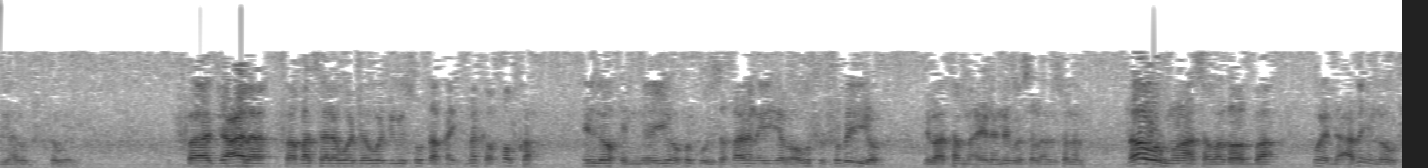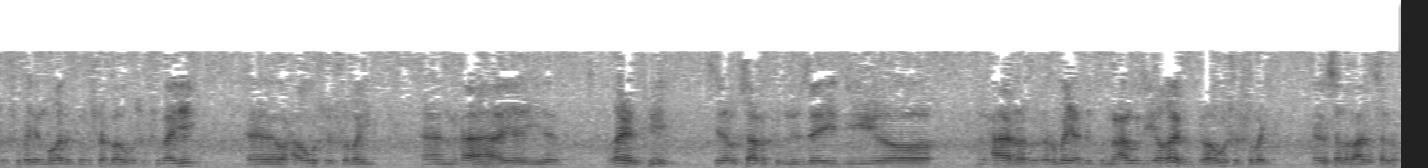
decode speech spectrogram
Biyaha lagu shubto wey fajacala faqasla wajha wejigiisu dhaqay. Marka qofka in loo khidmeeyo oo kolkuu isa qaadanayo iyo loogu shushubay iyo dhibaato ma ayla. Nebiga sal ly slam dhowr munaasabadoodba way dhacday in loogu shushubayay muqadas bn shucba ugu shushubayey waxaa ugu shushubay muxuu ahaayey غayrkii sida usamat bnu zayd iyo mxaa rubayc bint mucawid iyo غayr waa ugu shushubay nebiga sal اlه alay slam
